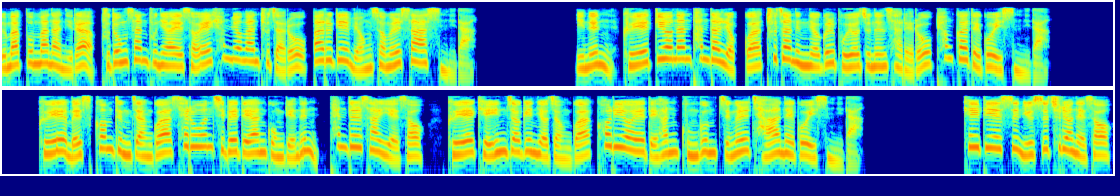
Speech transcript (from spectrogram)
음악뿐만 아니라 부동산 분야에서의 현명한 투자로 빠르게 명성을 쌓았습니다. 이는 그의 뛰어난 판단력과 투자 능력을 보여주는 사례로 평가되고 있습니다. 그의 매스컴 등장과 새로운 집에 대한 공개는 팬들 사이에서 그의 개인적인 여정과 커리어에 대한 궁금증을 자아내고 있습니다. KBS 뉴스 출연에서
